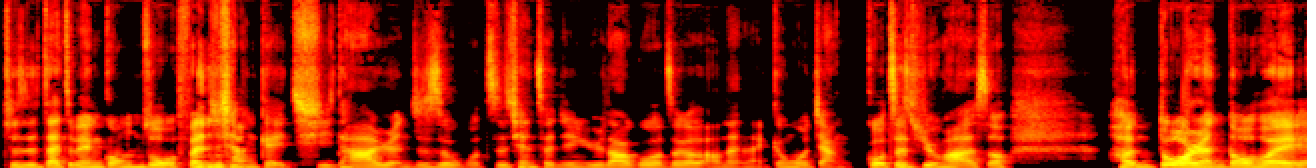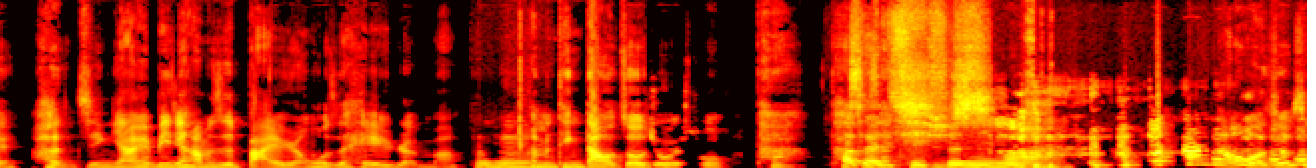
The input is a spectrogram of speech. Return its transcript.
就是在这边工作，分享给其他人，就是我之前曾经遇到过这个老奶奶跟我讲过这句话的时候。很多人都会很惊讶，因为毕竟他们是白人或者黑人嘛。他们听到之后就会说：“他他在歧视你吗？” 然后我就说：“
